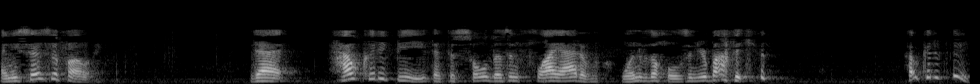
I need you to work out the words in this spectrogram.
And he says the following that how could it be that the soul doesn't fly out of one of the holes in your body? how could it be?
